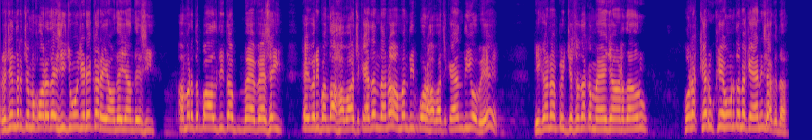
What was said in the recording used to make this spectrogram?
ਰਜਿੰਦਰ ਚਮਕੌਰੇ ਦਾ ਸੀ ਜੋ ਜਿਹੜੇ ਘਰੇ ਆਉਂਦੇ ਜਾਂਦੇ ਸੀ। ਅੰਮ੍ਰਿਤਪਾਲ ਦੀ ਤਾਂ ਮੈਂ ਵੈਸੇ ਹੀ ਕਈ ਵਾਰੀ ਬੰਦਾ ਹਵਾ 'ਚ ਕਹਿ ਦਿੰਦਾ ਨਾ, ਅਮਨਦੀਪ ਕੌਰ ਹਵਾ 'ਚ ਕਹਿੰਦੀ ਹੋਵੇ। ਠੀਕ ਆ ਨਾ? ਵੀ ਜਿੱਥੇ ਤੱਕ ਮੈਂ ਜਾਣਦਾ ਉਹਨੂੰ। ਹੋਰ ਰੱਖੇ ਰੁੱਖੇ ਹੋਣ ਤਾਂ ਮੈਂ ਕਹਿ ਨਹੀਂ ਸਕਦਾ।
